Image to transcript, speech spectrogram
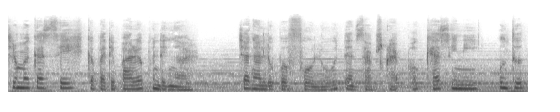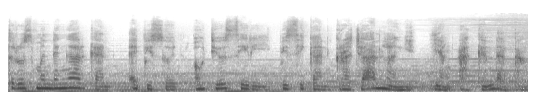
Terima kasih kepada para pendengar. Jangan lupa follow dan subscribe podcast ini untuk terus mendengarkan episod audio siri Bisikan Kerajaan Langit yang akan datang.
